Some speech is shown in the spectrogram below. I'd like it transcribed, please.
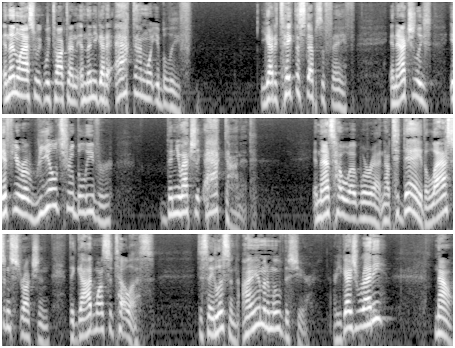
And then last week we talked on, and then you got to act on what you believe. You got to take the steps of faith. And actually, if you're a real, true believer, then you actually act on it. And that's how uh, we're at. Now, today, the last instruction that God wants to tell us to say, listen, I am going to move this year. Are you guys ready? Now,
